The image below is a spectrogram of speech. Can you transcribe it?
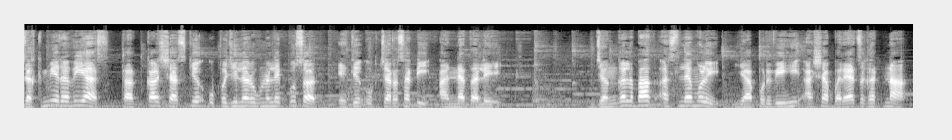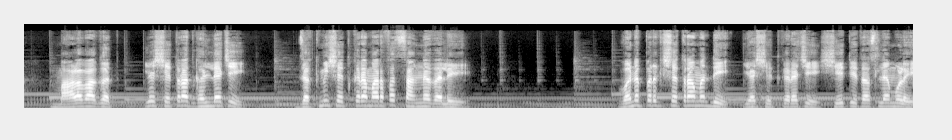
जखमी रवी यास तात्काळ शासकीय उपजिल्हा रुग्णालय पुसत येथे उपचारासाठी आणण्यात आले. जंगल भाग असल्यामुळे यापूर्वीही अशा बऱ्याच घटना माळवागत या क्षेत्रात घडल्याचे जखमी शेतकऱ्यामार्फत सांगण्यात आले. वनपरिक्षेत्रामध्ये या शेतकऱ्याचे शेत येत असल्यामुळे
